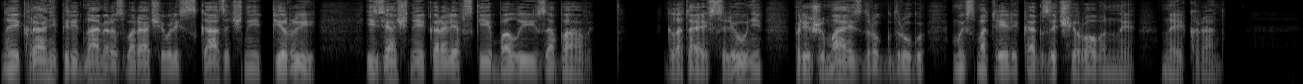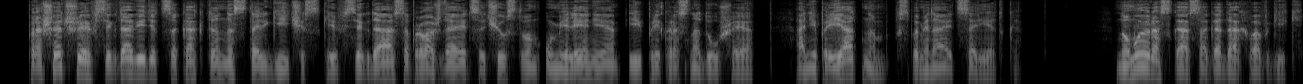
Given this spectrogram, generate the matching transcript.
На экране перед нами разворачивались сказочные пиры, изящные королевские балы и забавы. Глотая слюни, прижимаясь друг к другу, мы смотрели, как зачарованные, на экран. Прошедшее всегда видится как-то ностальгически, всегда сопровождается чувством умиления и прекраснодушия, а неприятном вспоминается редко. Но мой рассказ о годах в Авгике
